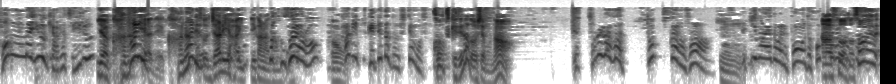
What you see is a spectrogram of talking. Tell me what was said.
そんな勇気あるやついる？いや、かなりやで。かなりそう、砂利入っていかなあかん。そうやろ？うん。鍵つけてたとしてもさ、そう、つけてたとしてもな。いやそれがさ、どっかのさ、うん。駅前とかにポーンとほっあ、そうそう、そういう、ちょ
